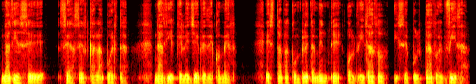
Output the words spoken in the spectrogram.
Nadie se, se acerca a la puerta, nadie que le lleve de comer. Estaba completamente olvidado y sepultado en vida.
